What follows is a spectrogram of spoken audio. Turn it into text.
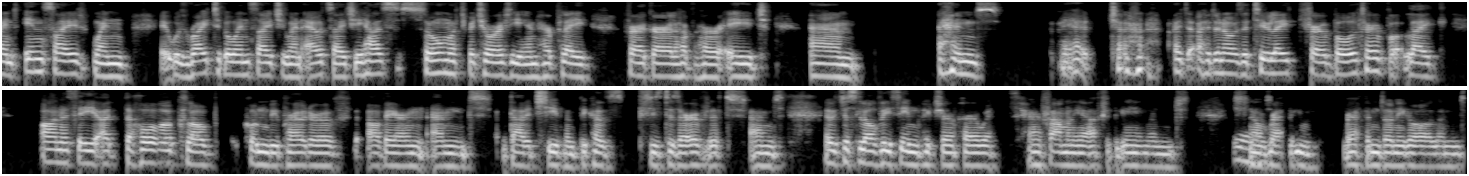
went inside when it was right to go inside. She went outside. She has so much maturity in her play for a girl of her age. Um, and yeah, I, I don't know, is it too late for a bolter? But like, honestly, I, the whole club couldn't be prouder of, of Erin and that achievement because she's deserved it. And it was just lovely seeing the picture of her with her family after the game and, yeah. you know, repping, repping Donegal and,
